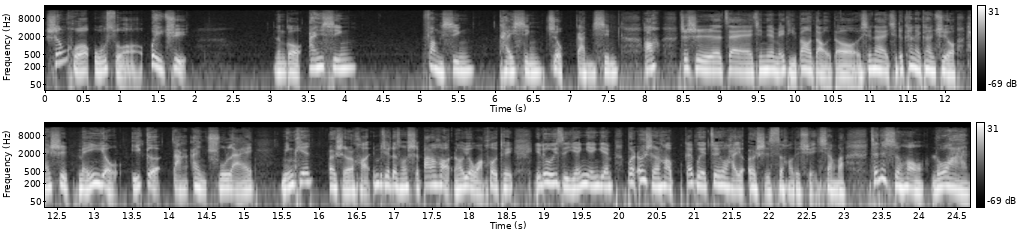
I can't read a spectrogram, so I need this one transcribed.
生活无所畏惧，能够安心放心。开心就甘心，好，这是在今天媒体报道的哦。现在其实看来看去哦，还是没有一个答案出来。明天二十二号，你不觉得从十八号，然后又往后推，一路一直延延延，不是二十二号，该不会最后还有二十四号的选项吧？真的是哦，乱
